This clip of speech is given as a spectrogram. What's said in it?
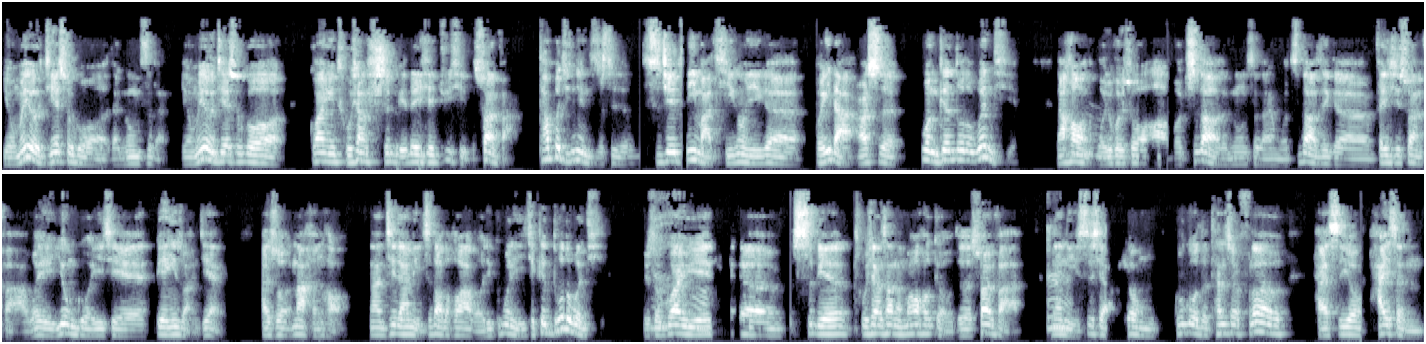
有没有接触过人工智能？有没有接触过关于图像识别的一些具体的算法？它不仅仅只是直接立马提供一个回答，而是问更多的问题，然后我就会说：哦，我知道人工智能，我知道这个分析算法，我也用过一些编译软件。他说：“那很好，那既然你知道的话，我就问你一些更多的问题，比如说关于那个识别图像上的猫和狗的算法，那你是想用 Google 的 TensorFlow 还是用 Python？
